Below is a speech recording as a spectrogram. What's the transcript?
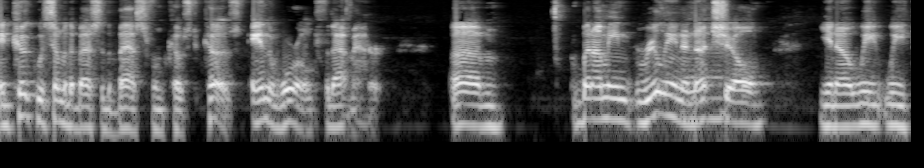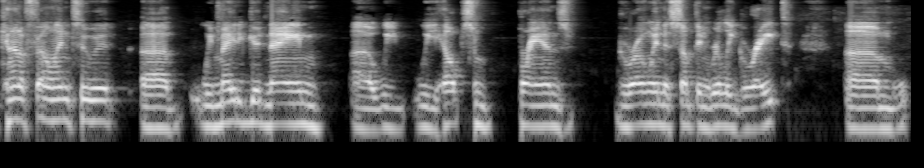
and cook with some of the best of the best from coast to coast and the world for that matter. Um, but I mean, really, in a nutshell, you know, we we kind of fell into it. Uh, we made a good name. Uh, we we helped some brands grow into something really great. Um,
